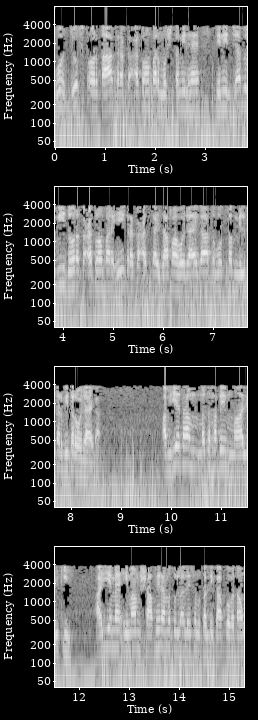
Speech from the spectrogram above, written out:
وہ جفت اور طاق رکعتوں پر مشتمل ہے۔ یعنی جب بھی دو رکعتوں پر ایک رکعت کا اضافہ ہو جائے گا، تو وہ سب مل کر وطر ہو جائے گا۔ اب یہ تھا مذہب مالکی۔ آئیے میں امام شافی رحمۃ اللہ علیہ سے متعلق آپ کو بتاؤں۔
